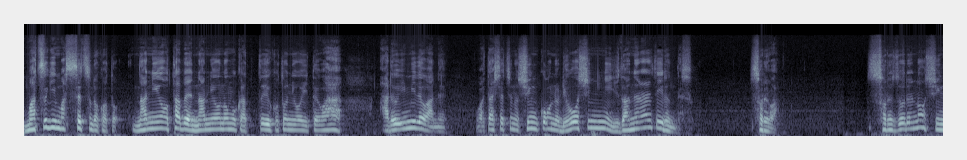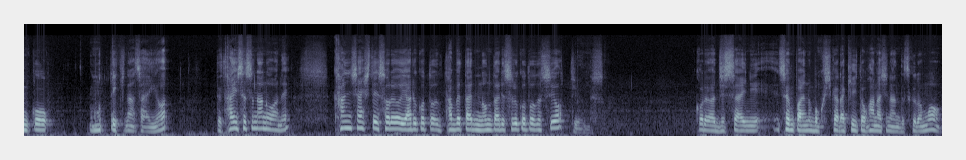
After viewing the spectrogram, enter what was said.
末期末節のこと。何を食べ何を飲むかということにおいてはある意味ではね私たちの信仰の良心に委ねられているんです。それは。それぞれの信仰を持ってきなさいよ。で大切なのはね感謝してそれをやること食べたり飲んだりすることですよ。っていうんです。これは実際に先輩の牧師から聞いたお話なんですけども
